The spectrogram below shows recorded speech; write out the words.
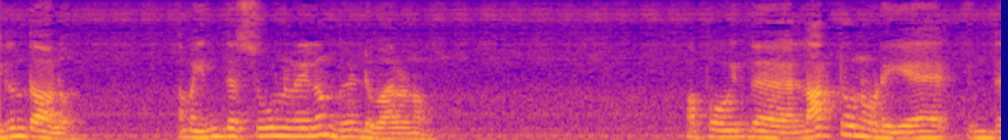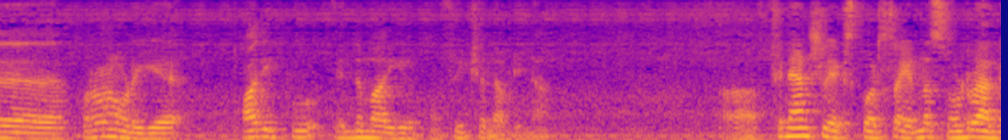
இருந்தாலும் நம்ம இந்த சூழ்நிலையிலும் மீண்டு வரணும். அப்போது இந்த லாக்டவுனுடைய இந்த கொரோனாவுடைய பாதிப்பு எந்த மாதிரி இருக்கும் ஃபியூச்சரில் அப்படின்னா ஃபினான்ஷியல் எக்ஸ்பர்ட்ஸாக என்ன சொல்கிறாங்க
